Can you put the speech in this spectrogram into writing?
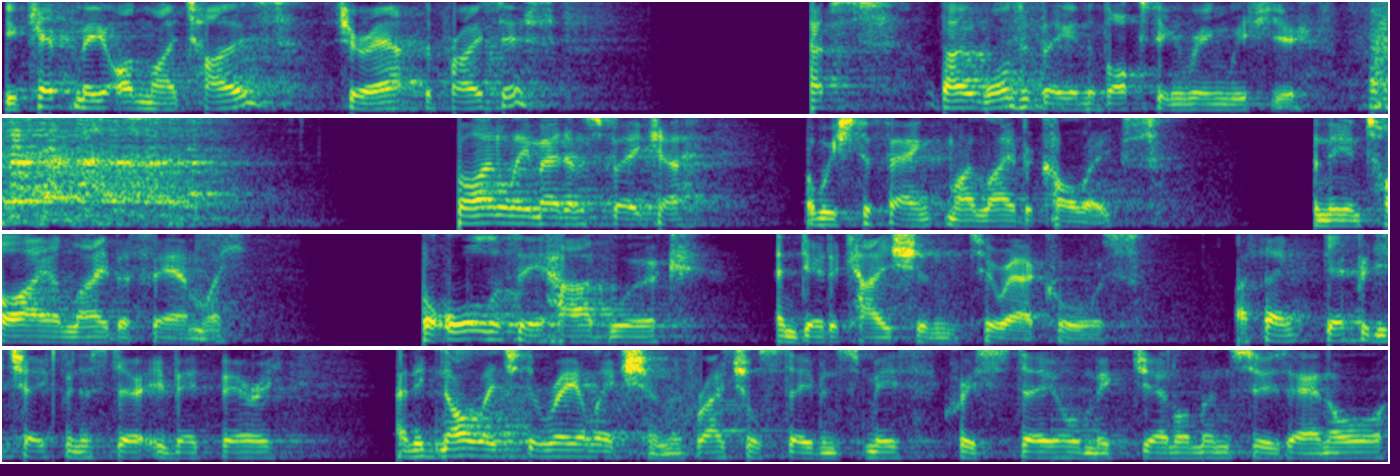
You kept me on my toes throughout the process. Perhaps don't want to be in the boxing ring with you. Finally, Madam Speaker, I wish to thank my Labor colleagues and the entire Labor family for all of their hard work and dedication to our cause. I thank Deputy Chief Minister Yvette Berry and acknowledge the re-election of Rachel Stephen-Smith, Chris Steel, Mick Gentleman, Suzanne Orr,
